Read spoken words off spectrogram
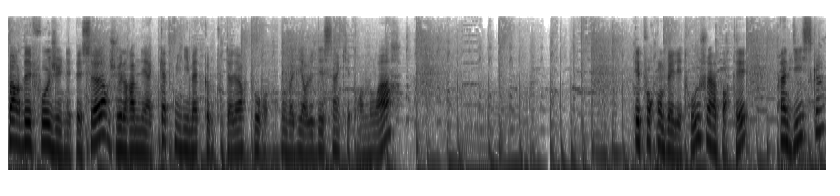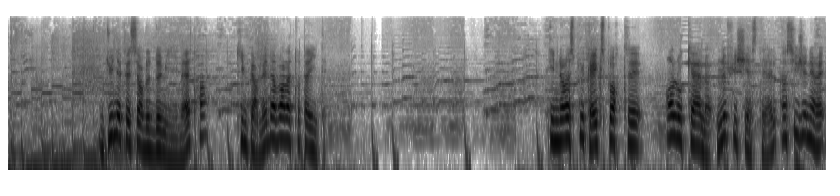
Par défaut, j'ai une épaisseur. Je vais le ramener à 4 mm comme tout à l'heure pour, on va dire, le dessin qui est en noir. Et pour combler les trous, je vais importer un disque d'une épaisseur de 2 mm qui me permet d'avoir la totalité. Il ne reste plus qu'à exporter en local le fichier STL ainsi généré.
